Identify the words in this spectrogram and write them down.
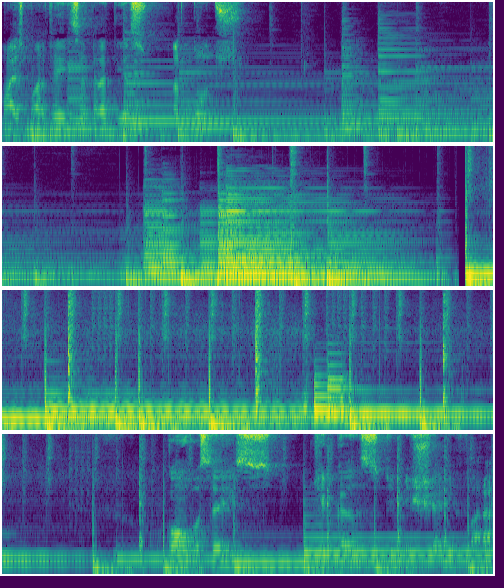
Mais uma vez agradeço a todos. Com vocês, dicas de Michele Fará.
